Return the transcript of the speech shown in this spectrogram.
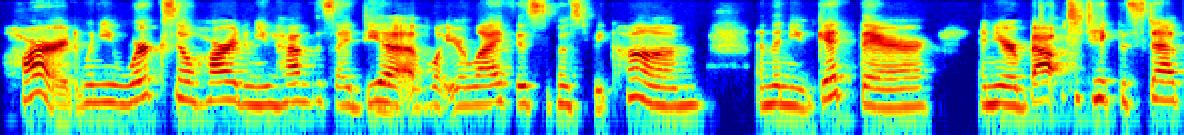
hard when you work so hard and you have this idea of what your life is supposed to become. And then you get there and you're about to take the step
